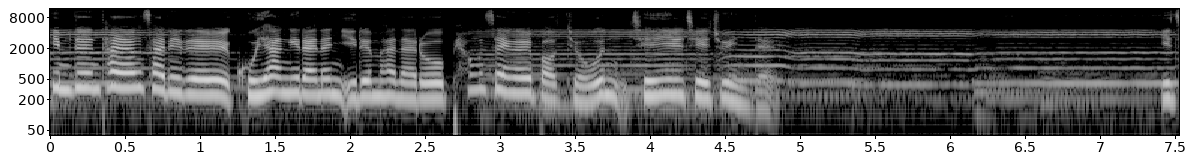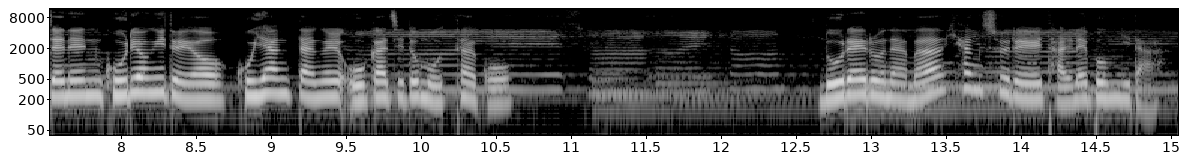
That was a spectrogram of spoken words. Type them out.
힘든 타향살이를 고향이라는 이름 하나로 평생을 버텨온 제1제주인들. 이제는 고령이 되어 고향 땅을 오가지도 못하고 노래로나마 향수를 달래봅니다.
